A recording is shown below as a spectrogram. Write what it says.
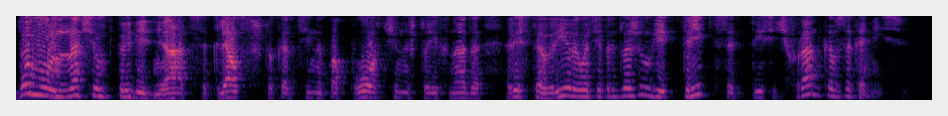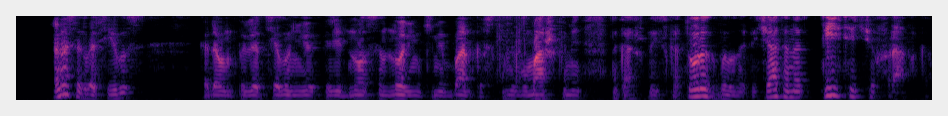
Дома он начал прибедняться, клялся, что картины попорчены, что их надо реставрировать, и предложил ей тридцать тысяч франков за комиссию. Она согласилась, когда он повертел у нее перед носом новенькими банковскими бумажками, на каждой из которых было напечатано тысяча франков.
